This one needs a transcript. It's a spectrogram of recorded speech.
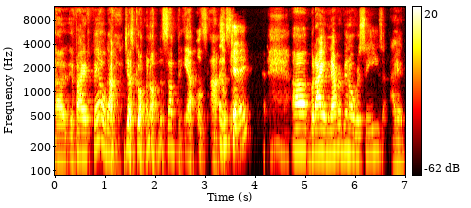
Uh, if I had failed, I was just going on to something else. Honestly. Okay. Uh, but I had never been overseas. I had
